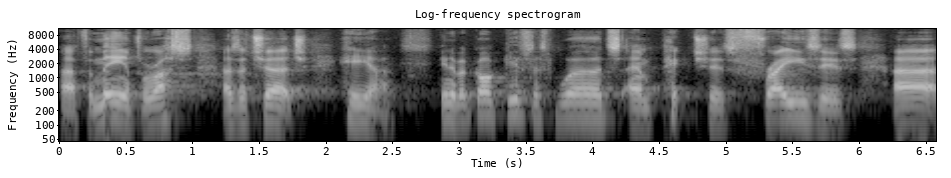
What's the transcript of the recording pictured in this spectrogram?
uh, for me and for us as a church here. You know, but God gives us words and pictures, phrases. Uh,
